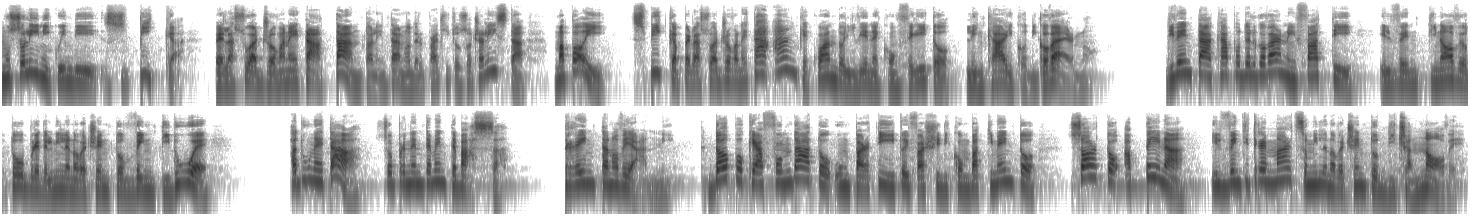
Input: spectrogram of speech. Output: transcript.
Mussolini quindi spicca per la sua giovane età tanto all'interno del Partito Socialista, ma poi spicca per la sua giovane età anche quando gli viene conferito l'incarico di governo. Diventa capo del governo infatti il 29 ottobre del 1922 ad un'età sorprendentemente bassa, 39 anni, dopo che ha fondato un partito, i fasci di combattimento, sorto appena il 23 marzo 1919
